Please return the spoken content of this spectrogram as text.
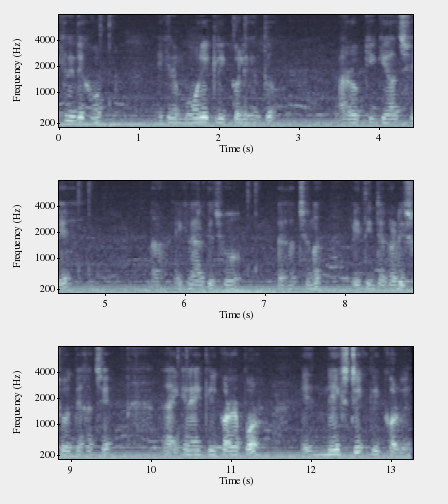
এখানে দেখুন, এখানে মোরে ক্লিক করলে কিন্তু আরও কি কি আছে? না, এখানে আর কিছু দেখাচ্ছে না। এই তিনটা কার্ডই শো দেখাচ্ছে। এখানে ক্লিক করার পর এই নেক্সটে ক্লিক করবেন।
